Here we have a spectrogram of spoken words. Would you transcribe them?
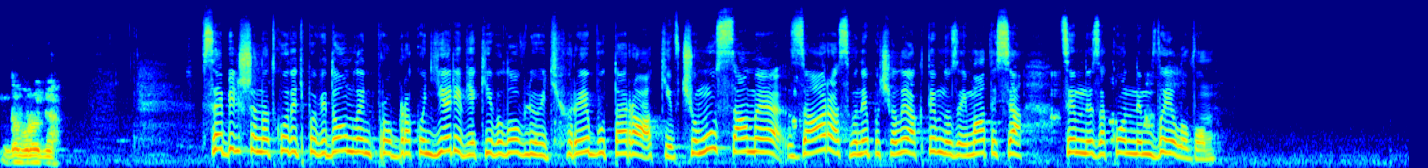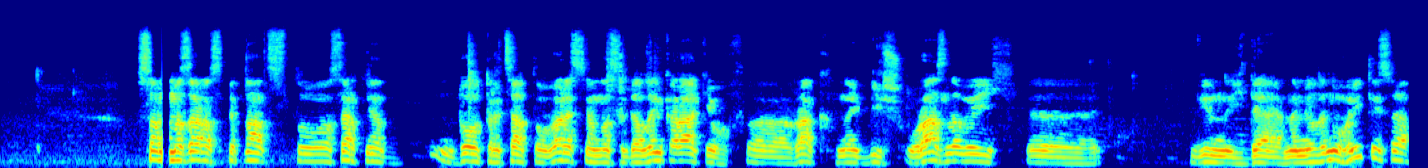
Доброго дня. Все більше надходить повідомлень про браконьєрів, які виловлюють рибу та раків. Чому саме зараз вони почали активно займатися цим незаконним виловом? Саме зараз, 15 серпня до 30 вересня, у нас іде линька раків. Е, Рак найбільш уразливий. Він йде на мілину грітися,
